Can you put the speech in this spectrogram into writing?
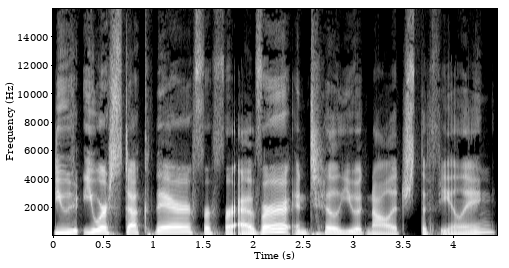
you you are stuck there for forever until you acknowledge the feeling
